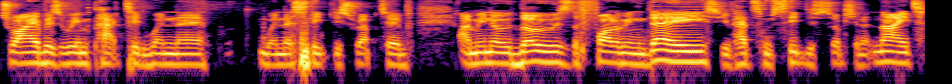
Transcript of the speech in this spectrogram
drivers are impacted when they're when they're sleep disruptive, and we know those the following day. So you've had some sleep disruption at night.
